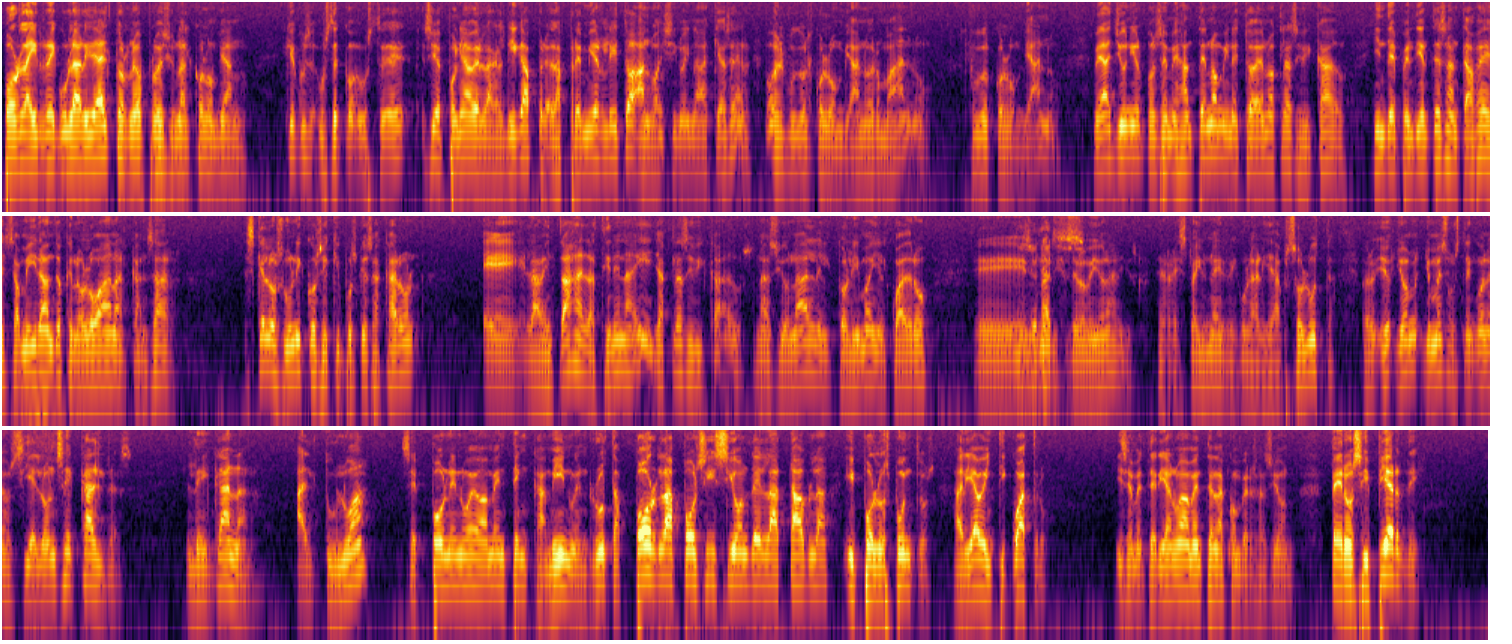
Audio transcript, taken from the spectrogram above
Por la irregularidad del torneo profesional colombiano. Que usted, usted, si me pone a ver la liga, la Premier League, ah, no, ahí sí no hay nada que hacer. Pues el fútbol colombiano, hermano. Fútbol colombiano. Vea Junior con semejante nómina y todavía no ha clasificado. Independiente Santa Fe está mirando que no lo van a alcanzar. Es que los únicos equipos que sacaron eh, la ventaja la tienen ahí, ya clasificados. Nacional, el Tolima y el cuadro eh, Millonarios. De, de los millonarios. De resto hay una irregularidad absoluta. Pero yo, yo, yo me sostengo en eso. Si el Once Caldas le gana al Tuluá, se pone nuevamente en camino, en ruta, por la posición de la tabla y por los puntos. Haría 24 y se metería nuevamente en la conversación. Pero si pierde,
